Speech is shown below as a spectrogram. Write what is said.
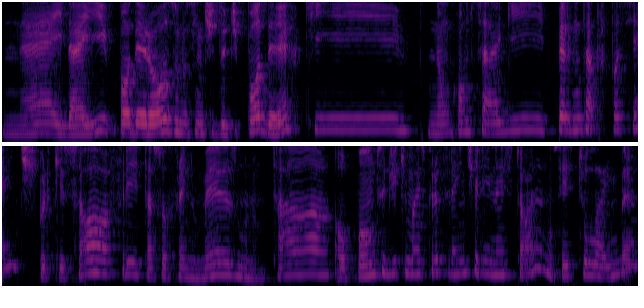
né? E daí poderoso no sentido de poder, que não consegue perguntar pro paciente, porque sofre, tá sofrendo mesmo, não tá, ao ponto de que mais pra frente ali na história, não sei se tu lembra,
